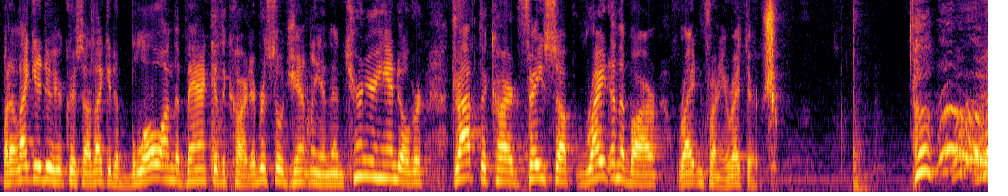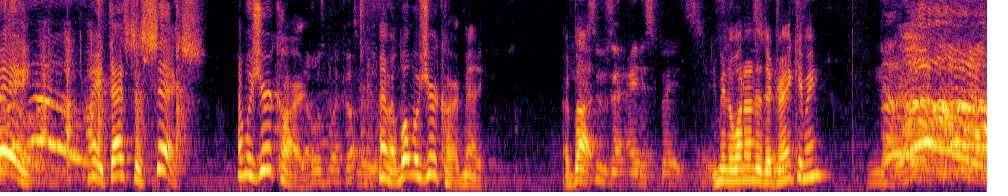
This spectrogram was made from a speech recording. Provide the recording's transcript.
What I'd like you to do here, Chris, I'd like you to blow on the back of the card ever so gently, and then turn your hand over, drop the card face up, right on the bar, right in front of you, right there. wait, wait, that's the six. That was your card. That was my card. Wait a minute, what was your card, Matty? About, This was an eight of spades. you mean the one under the drink, you mean? No.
